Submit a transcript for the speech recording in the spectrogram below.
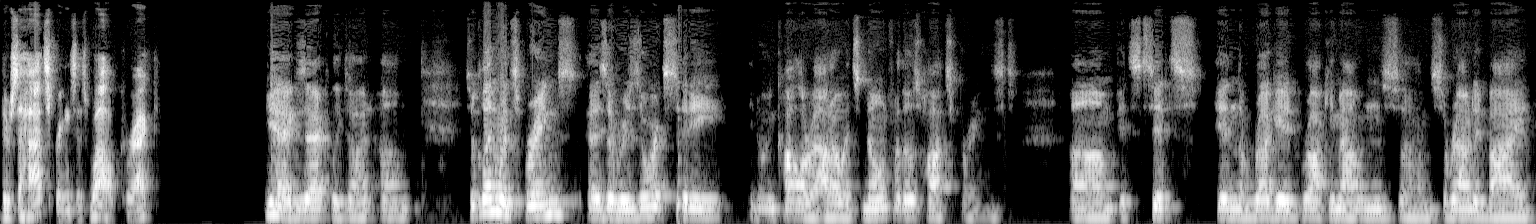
there's the hot springs as well correct? Yeah exactly todd. Um, so glenwood springs as a resort city you know in colorado it's known for those hot springs. Um, it sits in the rugged rocky mountains um, surrounded by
